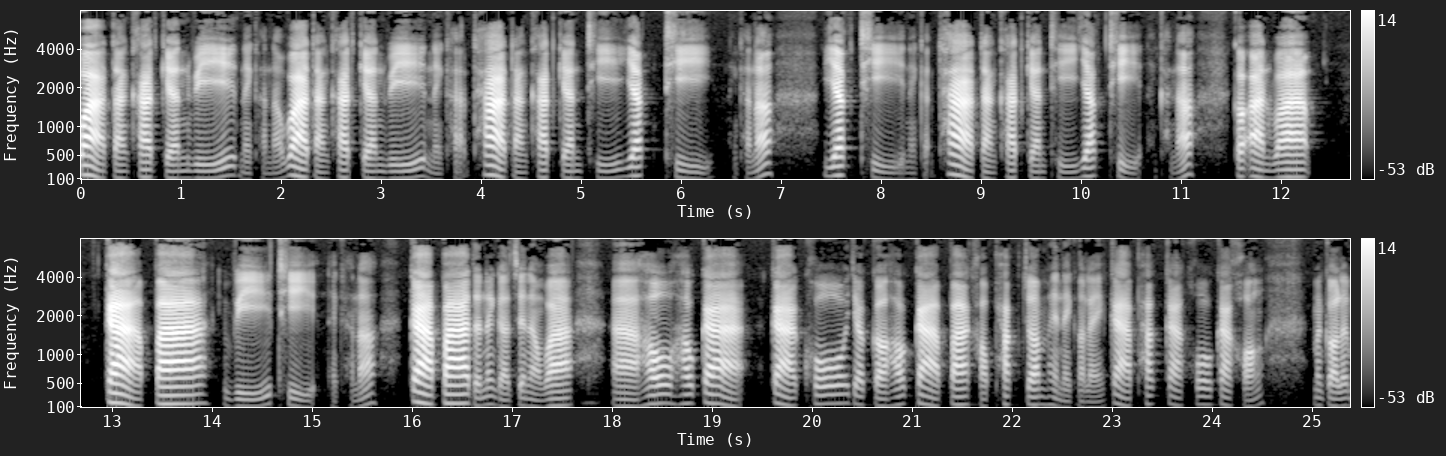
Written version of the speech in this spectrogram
ว่าต่างคาดแกนวีนะครับนะว่าต่างคาดแกนวีนะครับท่าต่างคาดแกนทียักทีนะครับเนาะ ยักทีนะครับท่าต่างคาดแกนทียักทีนะครับเนาะก็อ่านว่ากาปาวีทีนะครับเนาะกาปาตัวนั้นก็จะนว่าอ่าเฮาเฮากากาโคยก็เฮากาปาเขาพักจอมให้ไหนก็ไหลกาพักกาโคกาของมันก็แล้ว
